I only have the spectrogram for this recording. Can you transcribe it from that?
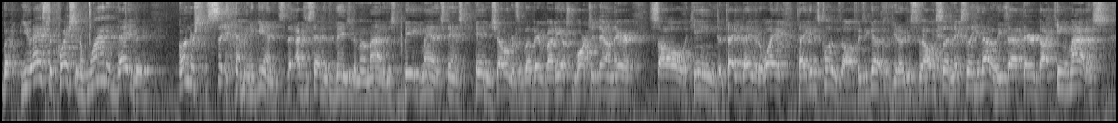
But you ask the question, why did David under, I mean, again, I just have this vision in my mind of this big man that stands head and shoulders above everybody else, marching down there, Saul, the king, to take David away, taking his clothes off as he goes. You know, just all of a sudden, next thing you know, he's out there like King Midas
